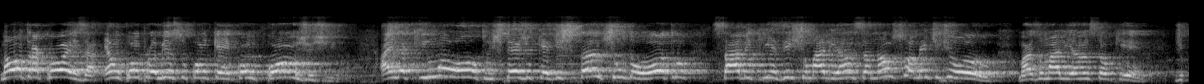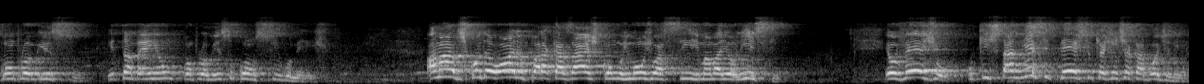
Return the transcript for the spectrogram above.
Uma outra coisa é um compromisso com quem? Com o cônjuge. Ainda que um ou outro esteja o que distante um do outro, sabe que existe uma aliança não somente de ouro, mas uma aliança o que? De compromisso. E também um compromisso consigo mesmo. Amados, quando eu olho para casais como o irmão Joacir e irmã Marionice, eu vejo o que está nesse texto que a gente acabou de ler.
